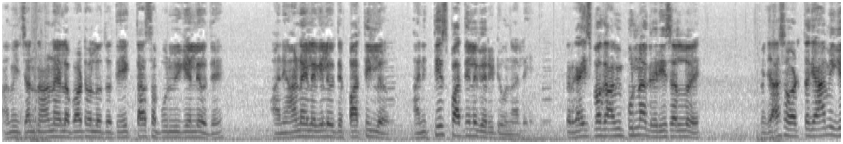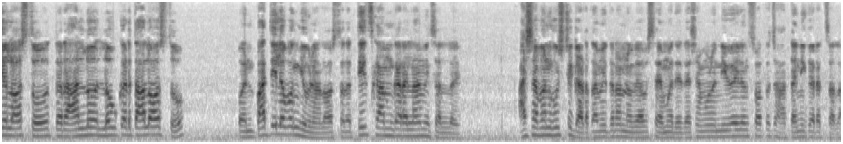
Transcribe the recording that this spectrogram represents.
आम्ही ज्यांना आणायला पाठवलं होतं ते एक तासापूर्वी गेले होते. आणि आणायला गेले होते पातीलं. आणि तेच पातीलं घरी ठेवून आले. तर काहीच बघा आम्ही पुन्हा घरी चाललोय. म्हणजे असं वाटतं की आम्ही गेलो असतो तर आणलो लवकर तर आलो असतो. पण पातीलं पण घेऊन आलो असतो. तर तेच काम करायला आम्ही चाललोय. अशा पण गोष्टी घडतात मित्रांनो व्यवसायामध्ये. त्याच्यामुळे निवेदन स्वतःच्या हाताने करत चला.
